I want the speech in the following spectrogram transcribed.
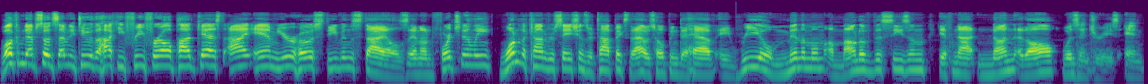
Welcome to episode 72 of the Hockey Free for All podcast. I am your host, Steven Stiles, and unfortunately, one of the conversations or topics that I was hoping to have a real minimum amount of this season, if not none at all, was injuries. And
